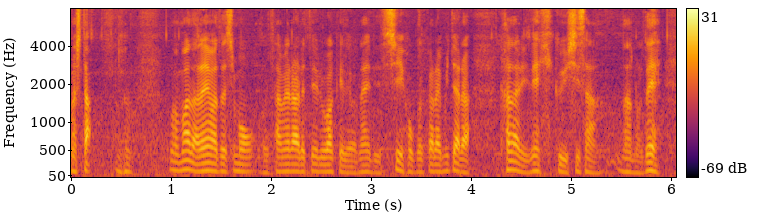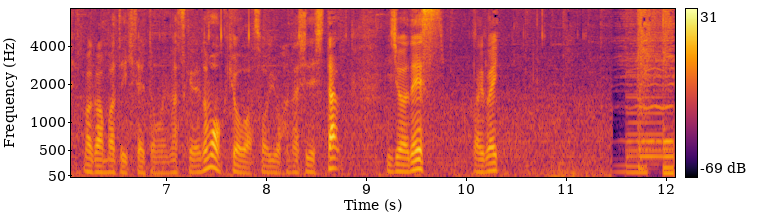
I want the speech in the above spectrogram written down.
ました。ままだね私も貯められているわけではないですし他から見たらかなりね低い資産なので、まあ、頑張っていきたいと思いますけれども今日はそういうお話でした。以上です。バイバイ。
